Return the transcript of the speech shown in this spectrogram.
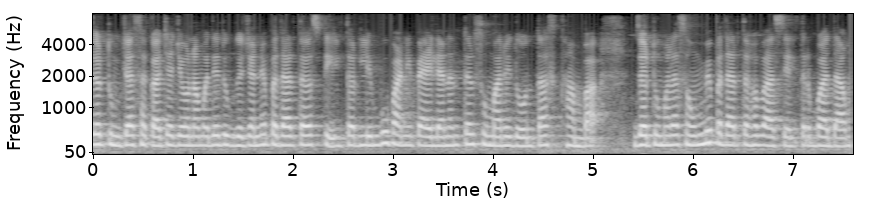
जर तुमच्या सकाळच्या जेवणामध्ये दुग्धजन्य पदार्थ असतील तर लिंबू पाणी प्यायल्यानंतर सुमारे दोन तास थांबा. जर तुम्हाला सौम्य पदार्थ हवा असेल तर बदाम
